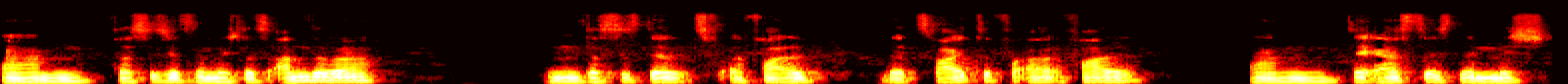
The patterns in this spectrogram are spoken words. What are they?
ähm, das ist jetzt nämlich das andere. Hm, das ist der Fall, der zweite Fall. Ähm, der erste ist nämlich,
